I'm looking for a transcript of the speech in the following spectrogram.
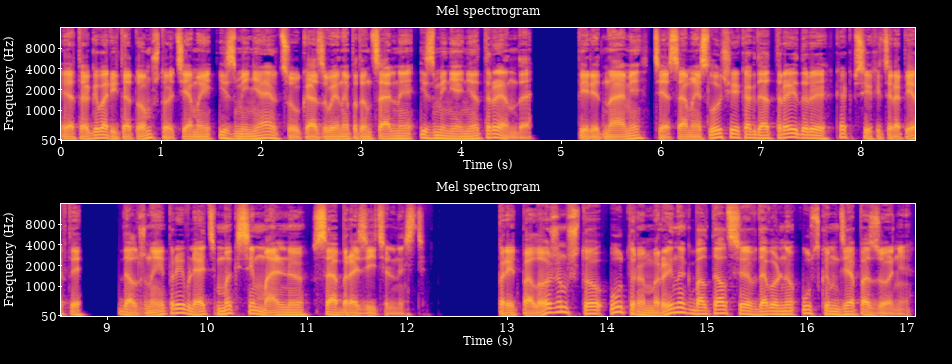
Это говорит о том, что темы изменяются, указывая на потенциальное изменение тренда, Перед нами те самые случаи, когда трейдеры, как психотерапевты, должны проявлять максимальную сообразительность. Предположим, что утром рынок болтался в довольно узком диапазоне,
